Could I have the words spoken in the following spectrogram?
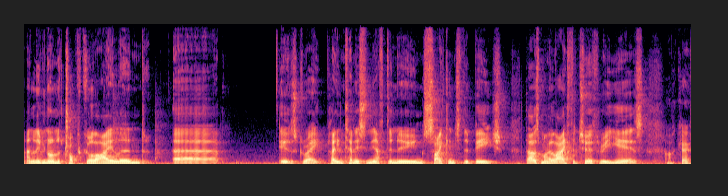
and living on a tropical island. Uh, it was great. Playing tennis in the afternoon, cycling to the beach. That was my life for two or three years. Okay.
